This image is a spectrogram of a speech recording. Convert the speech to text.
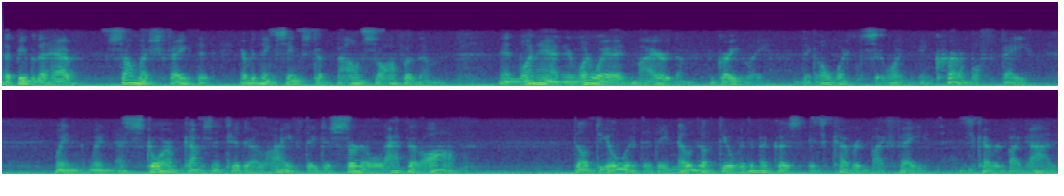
The people that have so much faith that everything seems to bounce off of them. In one hand, in one way, I admire them greatly. I think, oh, what what incredible faith! When when a storm comes into their life, they just sort of laugh it off they'll deal with it. They know they'll deal with it because it's covered by faith. It's covered by God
